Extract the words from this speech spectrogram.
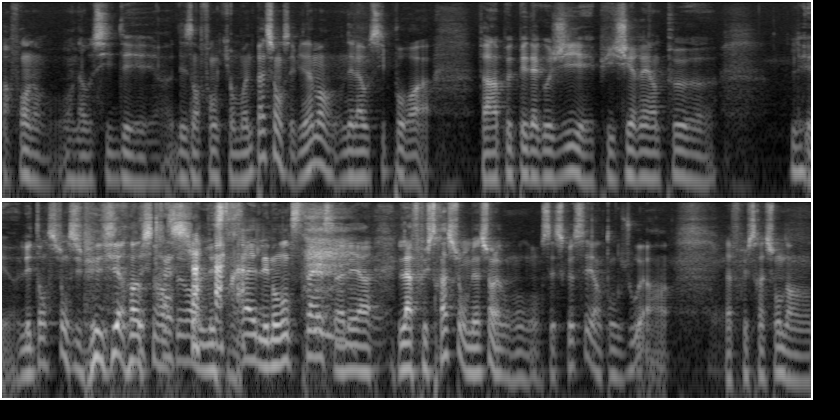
Parfois on a, on a aussi des, euh, des enfants qui ont moins de patience, évidemment. On est là aussi pour euh, faire un peu de pédagogie et puis gérer un peu. les, les tensions, si je peux dire, hein, les, stress, les moments de stress, les, la frustration, bien sûr, là, on, on sait ce que c'est en tant que joueur. hein. La frustration dans,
